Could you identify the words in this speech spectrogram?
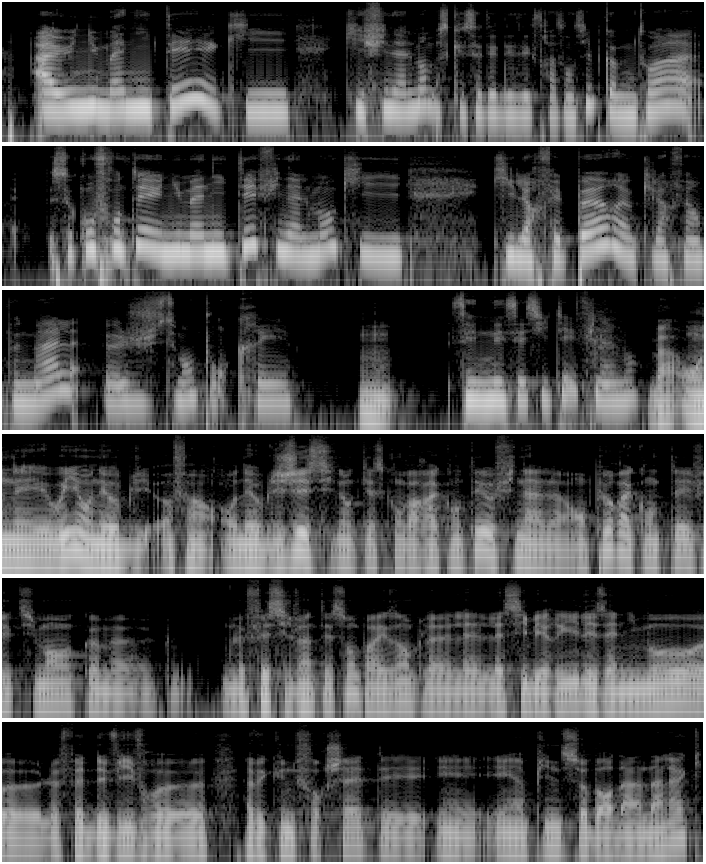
à une humanité qui, qui finalement, parce que c'était des extrasensibles comme toi, se confronter à une humanité finalement qui, qui leur fait peur, qui leur fait un peu de mal, euh, justement pour créer. Mm. C'est une nécessité finalement? Bah, on est, oui, on est obligé. Enfin, on est obligé. Sinon, qu'est-ce qu'on va raconter au final? On peut raconter effectivement, comme, euh, comme le fait Sylvain Tesson, par exemple, la, Sibérie, les animaux, euh, le fait de vivre euh, avec une fourchette et, un pins au bord d'un lac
